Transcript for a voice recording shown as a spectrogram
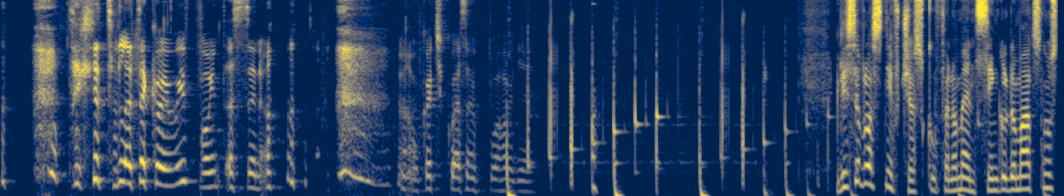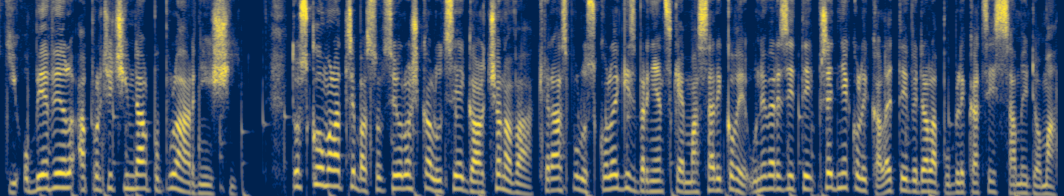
Takže tohle je takový můj point asi, no. Mám kočku a jsem v pohodě. Kdy se vlastně v Česku fenomén single domácností objevil a proč je čím dál populárnější? To zkoumala třeba socioložka Lucie Galčanová, která spolu s kolegy z Brněnské Masarykovy univerzity před několika lety vydala publikaci Sami doma.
